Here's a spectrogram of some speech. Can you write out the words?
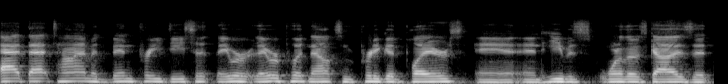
at that time had been pretty decent. They were they were putting out some pretty good players, and and he was one of those guys that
